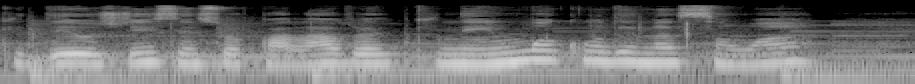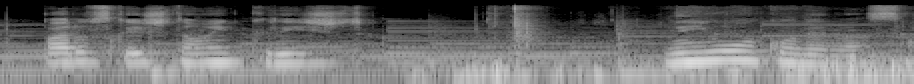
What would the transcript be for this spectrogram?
que Deus disse em Sua palavra que nenhuma condenação há para os que estão em Cristo. Nenhuma condenação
